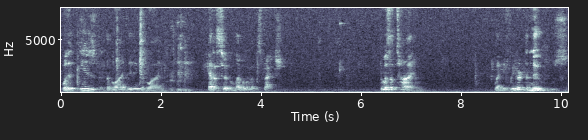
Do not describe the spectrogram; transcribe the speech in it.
Well, it is the blind leading the blind at a certain level of abstraction. There was a time when if we heard the news,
